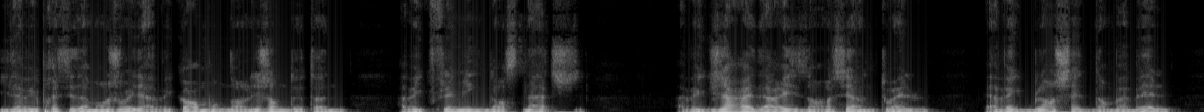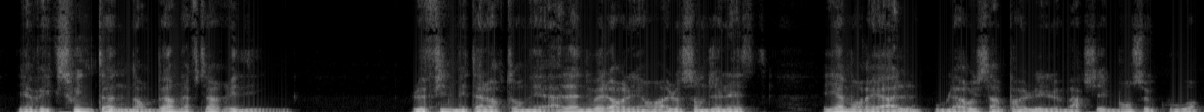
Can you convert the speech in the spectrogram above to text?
Il avait précédemment joué avec Ormond dans Légende d'automne, avec Fleming dans Snatch, avec Jared Harris dans Ocean 12, avec Blanchette dans Babel et avec Swinton dans Burn After Reading. Le film est alors tourné à la Nouvelle-Orléans, à Los Angeles et à Montréal, où la rue Saint-Paul et le marché Bon Secours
